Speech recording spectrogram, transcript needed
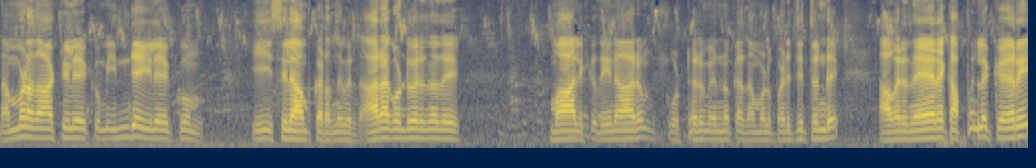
നമ്മുടെ നാട്ടിലേക്കും ഇന്ത്യയിലേക്കും ഈ ഇസ്ലാം കടന്നു വരുന്നത്. ആരാ കൊണ്ടുവരുന്നത്? മാലിക് ദീനാരും കൂട്ടരും എന്നൊക്കെ നമ്മൾ പഠിച്ചിട്ടുണ്ട്. അവർ നേരെ കപ്പലിൽ കയറി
